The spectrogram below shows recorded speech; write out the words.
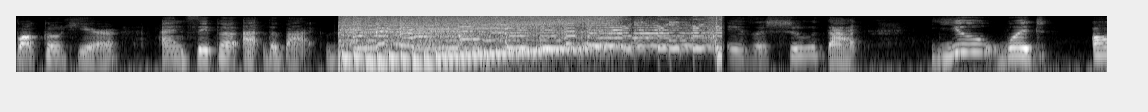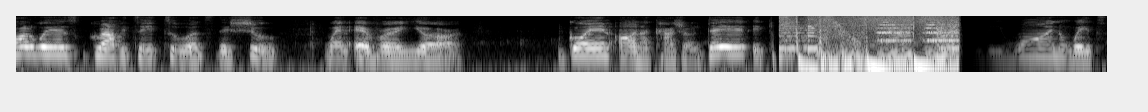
buckle here and zipper at the back. is a shoe that you would always gravitate towards the shoe whenever you're going on a casual date. It can be worn with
